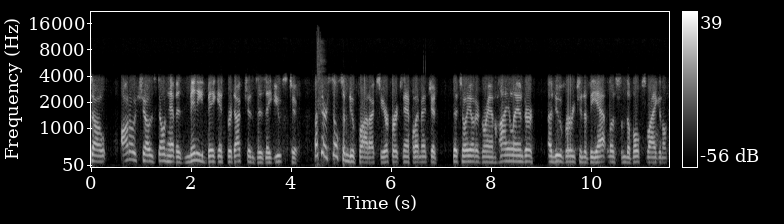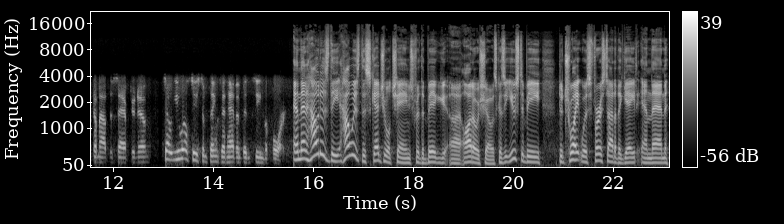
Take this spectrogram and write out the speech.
So auto shows don't have as many big introductions as they used to. But there are still some new products here. For example, I mentioned the Toyota Grand Highlander a new version of the Atlas from the Volkswagen will come out this afternoon. So you will see some things that haven't been seen before. And then how does the how is the schedule changed for the big uh, auto shows? Because it used to be Detroit was first out of the gate, and then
